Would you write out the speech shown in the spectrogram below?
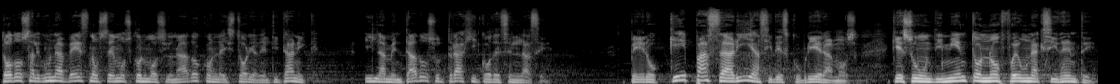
todos alguna vez nos hemos conmocionado con la historia del Titanic y lamentado su trágico desenlace. Pero, ¿qué pasaría si descubriéramos que su hundimiento no fue un accidente,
